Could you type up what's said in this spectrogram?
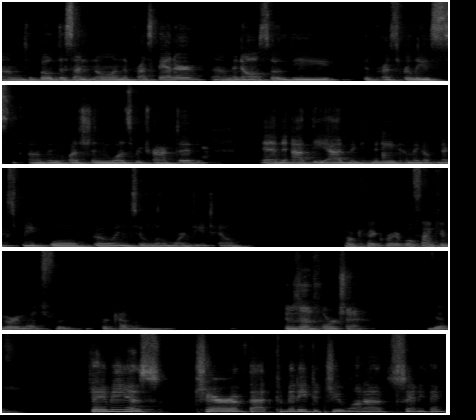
um, to both the Sentinel and the press banner, um, and also the, the press release um, in question was retracted. And at the admin committee coming up next week, we'll go into a little more detail. Okay, great. Well, thank you very much for, for covering. It was unfortunate. Yes. Jamie, as chair of that committee, did you want to say anything?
